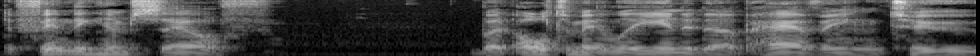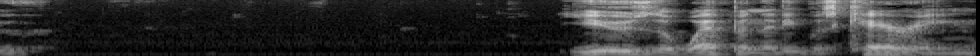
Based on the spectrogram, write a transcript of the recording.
defending himself, but ultimately ended up having to used the weapon that he was carrying,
